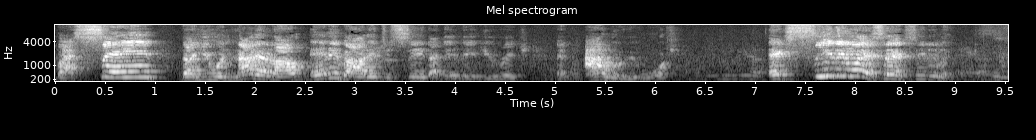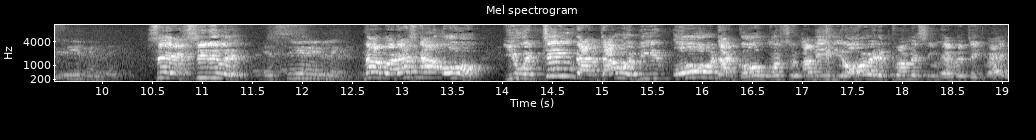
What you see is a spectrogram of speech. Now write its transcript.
By saying that you will not allow anybody to say that they made you rich, and I will reward you. Exceedingly, say exceedingly. Exceedingly. Say exceedingly. Exceedingly. No, but that's not all. You would think that that would be all that God wants to. I mean, He already promised him everything, right?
